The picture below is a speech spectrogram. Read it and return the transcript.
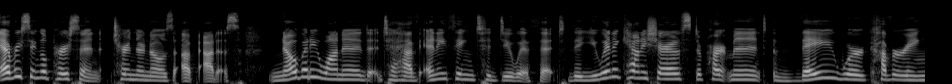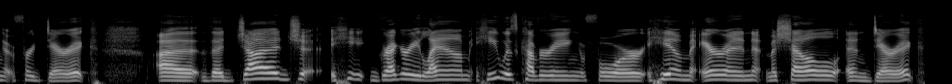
every single person turned their nose up at us. Nobody wanted to have anything to do with it. The Uintah County Sheriff's Department, they were covering for Derek. Uh, the judge, he, Gregory Lamb, he was covering for him, Aaron, Michelle, and Derek.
